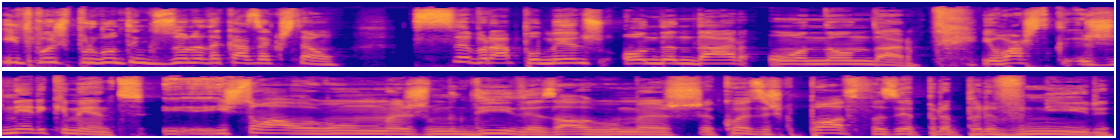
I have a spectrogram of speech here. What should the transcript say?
e depois perguntem que zona da casa é que estão. Saberá pelo menos onde andar ou onde não andar. Eu acho que, genericamente, isto são algumas medidas, algumas coisas que pode fazer para prevenir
